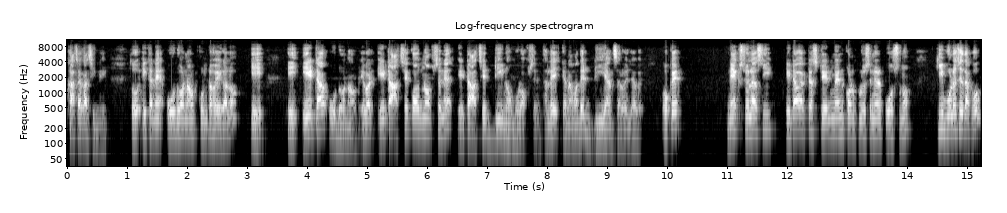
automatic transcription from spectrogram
কাছাকাছি নেই। তো এখানে ওড ওয়ান আউট কোনটা হয়ে গেল? এ এই এটা ওড ওয়ান আউট এবার এটা আছে কোন অপশনে এটা আছে ডি নম্বর অপশন তাহলে এখানে আমাদের ডি অ্যান্সার হয়ে যাবে। ওকে নেক্সট চলে আসি। এটাও একটা স্টেটমেন্ট কনক্লুশনের প্রশ্ন। কি বলেছে দেখো?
